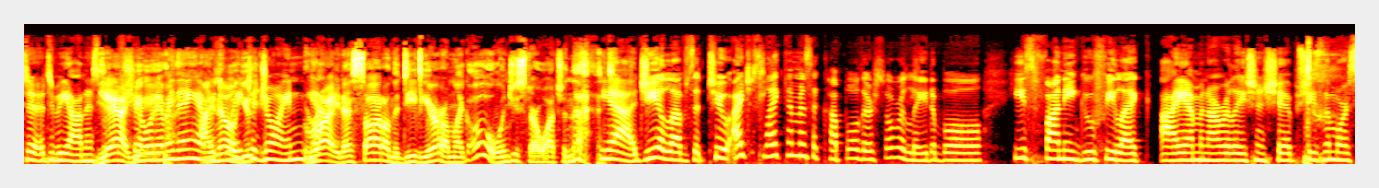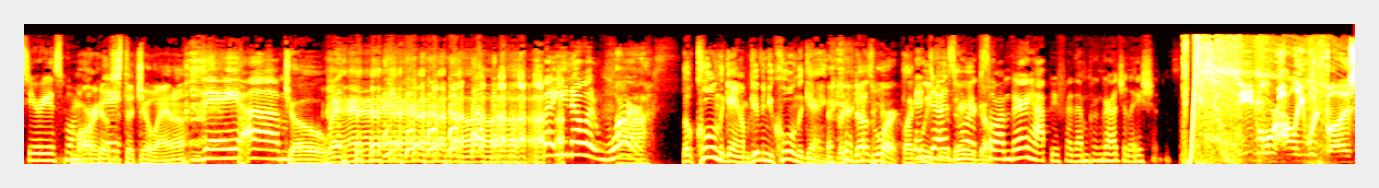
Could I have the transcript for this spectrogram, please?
to, to be honest, Yeah, with the show you- and everything. I was know late you- to join. Yeah. Right, I saw it on the DVR. I'm like, oh, when did you start watching that? Yeah, Gia loves it too. I just like them as a couple. They're so relatable. He's funny, goofy, like I am in our relationship. She's the more serious one. Mario's they, the Joanna. They, um, Joanna. but you know, it works. Uh, the cool in the gang. I'm giving you cool in the gang, but it does work. Like it we does do. There work. So I'm very happy for them. Congratulations. Need more Hollywood buzz?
